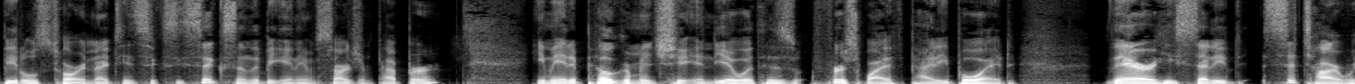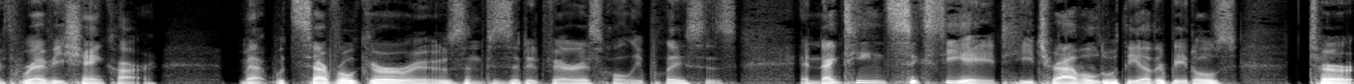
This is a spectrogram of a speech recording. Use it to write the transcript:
Beatles tour in 1966 and the beginning of Sgt. Pepper. He made a pilgrimage to India with his first wife, Pattie Boyd. There, he studied sitar with Ravi Shankar met with several gurus, and visited various holy places. In 1968, he traveled with the other Beatles to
